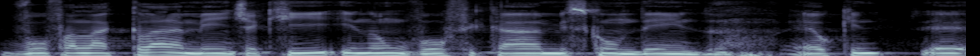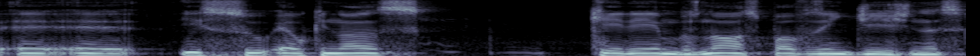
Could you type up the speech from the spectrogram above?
vou falar claramente aqui e não vou ficar me escondendo. É o que, é, é, é, isso é o que nós queremos, nós, povos indígenas,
